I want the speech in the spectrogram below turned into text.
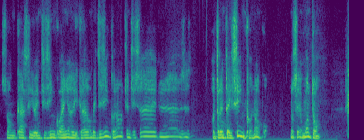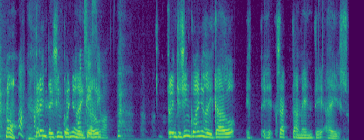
son casi 25 años dedicados, 25, ¿no? 86 o 35, ¿no? No sé, un montón. No, 35 años dedicados. 35 años dedicados exactamente a eso.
